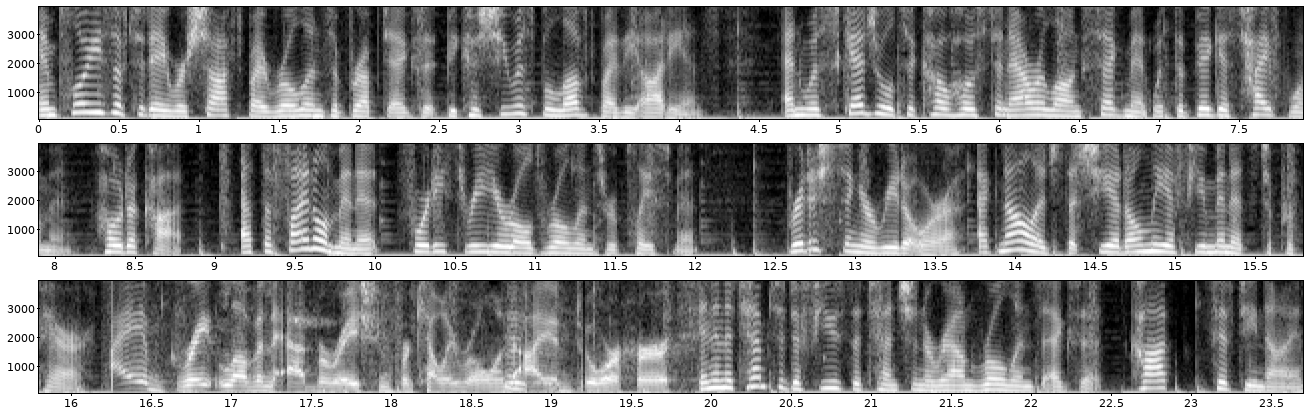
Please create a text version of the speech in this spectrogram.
Employees of Today were shocked by Rowland's abrupt exit because she was beloved by the audience, and was scheduled to co-host an hour-long segment with the biggest hype woman, Hoda Kotb. At the final minute, 43-year-old Rowland's replacement, British singer Rita Ora acknowledged that she had only a few minutes to prepare. I have great love and admiration for Kelly Rowland. Mm -hmm. I adore her. In an attempt to diffuse the tension around Rowland's exit, Kotb, 59,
